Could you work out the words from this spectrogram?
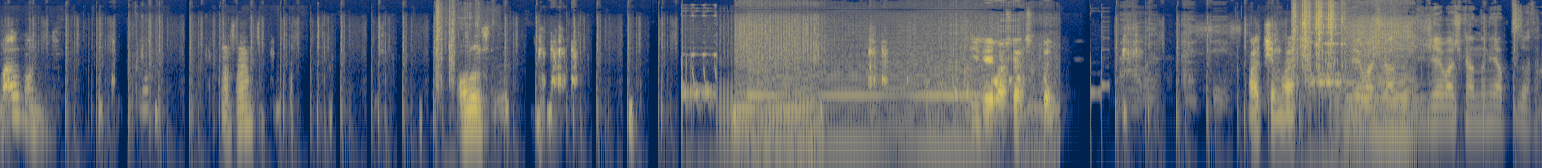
Var mı onun? Aha. Olur. DJ başkan çıktı. Açım aç. DJ başkan, DJ başkanlığını yaptı zaten.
